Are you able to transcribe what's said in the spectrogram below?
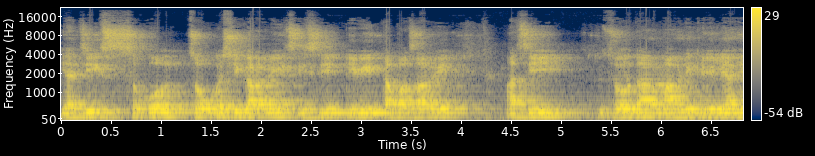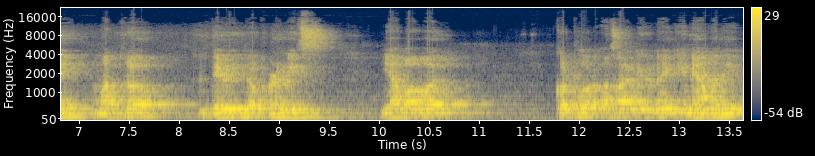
याची सखोल चौकशी करावी सी सी टी व्ही तपासावे अशी जोरदार मागणी केलेली आहे. मात्र देवेंद्र फडणवीस याबाबत कठोर असा निर्णय घेण्यामध्ये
